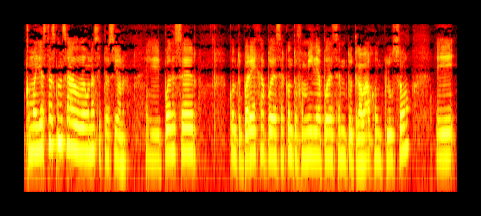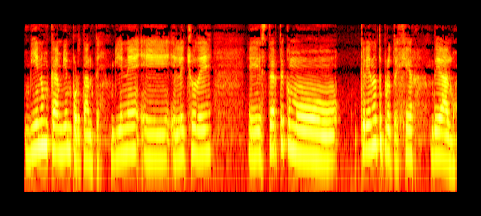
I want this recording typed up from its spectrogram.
como ya estás cansado de una situación, eh, puede ser con tu pareja, puede ser con tu familia, puede ser en tu trabajo incluso, viene un cambio importante. Viene el hecho de estarte como queriéndote proteger de algo,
